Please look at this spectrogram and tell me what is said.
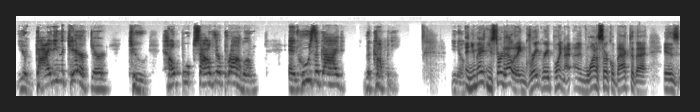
you're guiding the character to help solve their problem. And who's the guide? The company you know and you may you started out with a great great point and I, I want to circle back to that is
